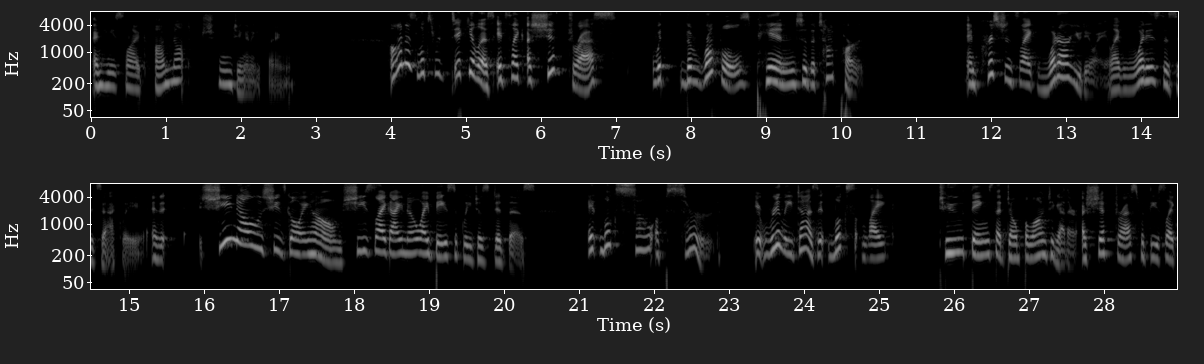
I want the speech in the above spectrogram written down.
And he's like, I'm not changing anything. Anna's looks ridiculous. It's like a shift dress with the ruffles pinned to the top part. And Christian's like, What are you doing? Like, what is this exactly? And it, she knows she's going home. She's like, I know I basically just did this. It looks so absurd. It really does. It looks like two things that don't belong together a shift dress with these like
